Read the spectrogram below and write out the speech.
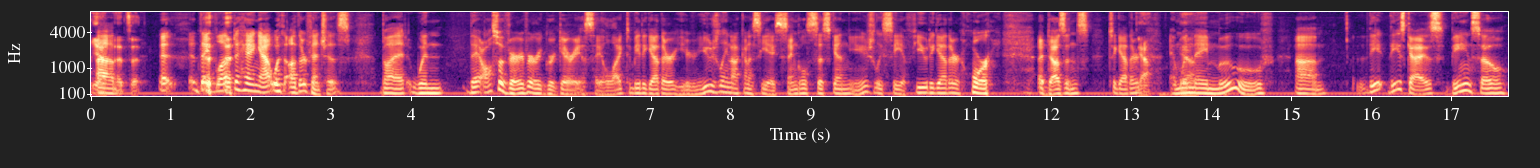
yeah, um, that's it. It. They love to hang out with other finches, but when they're also very, very gregarious. They like to be together. You're usually not going to see a single siskin. You usually see a few together or a dozens together. Yeah. And when yeah. they move, um, the, these guys, being so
